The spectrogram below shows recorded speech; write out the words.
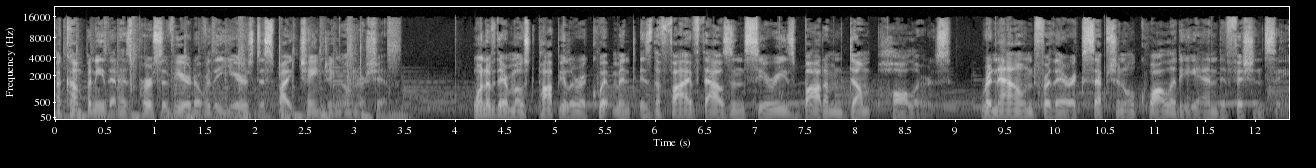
a company that has persevered over the years despite changing ownership. One of their most popular equipment is the 5000 series bottom dump haulers, renowned for their exceptional quality and efficiency.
